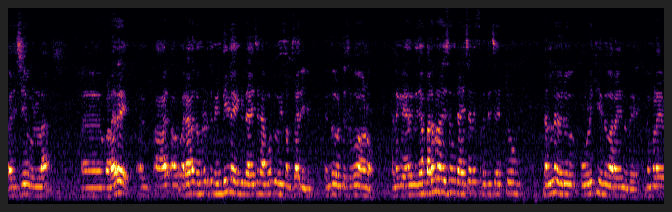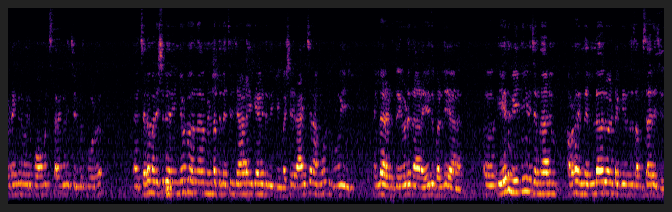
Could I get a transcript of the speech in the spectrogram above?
പരിചയമുള്ള വളരെ ഒരാൾ നമ്മുടെ അടുത്ത് മിണ്ടിയില്ലെങ്കിൽ രാജ്യത്തിന് അങ്ങോട്ട് പോയി സംസാരിക്കും. എന്തുകൊണ്ട്? സുഖമാണോ? അല്ലെങ്കിൽ ഏതെങ്കിലും ഞാൻ പല പ്രാവശ്യവും രാജനെ ശ്രദ്ധിച്ച ഏറ്റവും നല്ല ഒരു ക്വാളിറ്റി എന്ന് പറയുന്നത് നമ്മൾ എവിടെയെങ്കിലും ഒരു കോമൺ സ്ഥലങ്ങളിൽ ചെല്ലുമ്പോൾ ചില മനുഷ്യർ ഇങ്ങോട്ട് വന്ന് മിണ്ടത്തിൽ ഇച്ചിരി ചാടയൊക്കെ ആയിട്ട് നിൽക്കും. പക്ഷെ രാഴ്ച അങ്ങോട്ട് പോയി എല്ലായിടത്തും എവിടുന്നാണ് ഏത് പള്ളിയാണ് ഏത് മീറ്റിങ്ങിന് ചെന്നാലും അവിടെ ഇന്ന് എല്ലാവരുമായിട്ടൊക്കെ ഇന്ന് സംസാരിച്ച്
